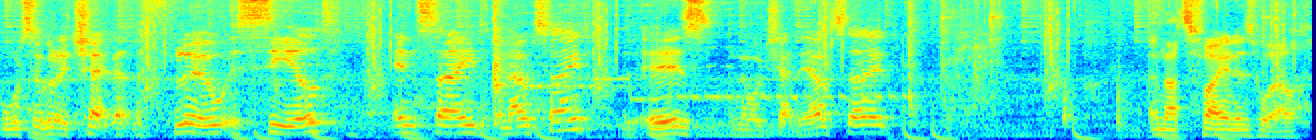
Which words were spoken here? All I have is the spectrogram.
We're also going to check that the flue is sealed inside and outside. It is. And then we'll check the outside. And that's fine as well.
